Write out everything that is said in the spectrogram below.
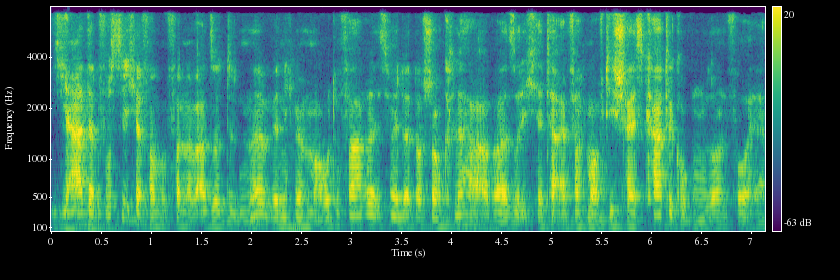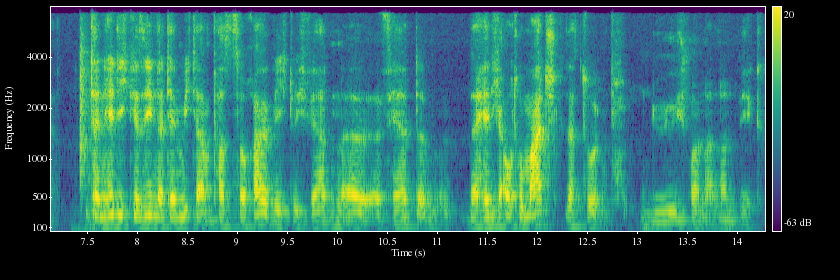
Ja, das wusste ich ja von, von also ne, wenn ich mit dem Auto fahre, ist mir das doch schon klar. Aber also ich hätte einfach mal auf die scheiß Karte gucken sollen vorher. Dann hätte ich gesehen, dass der mich da am Pastoralweg durchfährt, äh, fährt. ähm, Da hätte ich automatisch gesagt, so, pff, nö, ich fahre einen anderen Weg.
